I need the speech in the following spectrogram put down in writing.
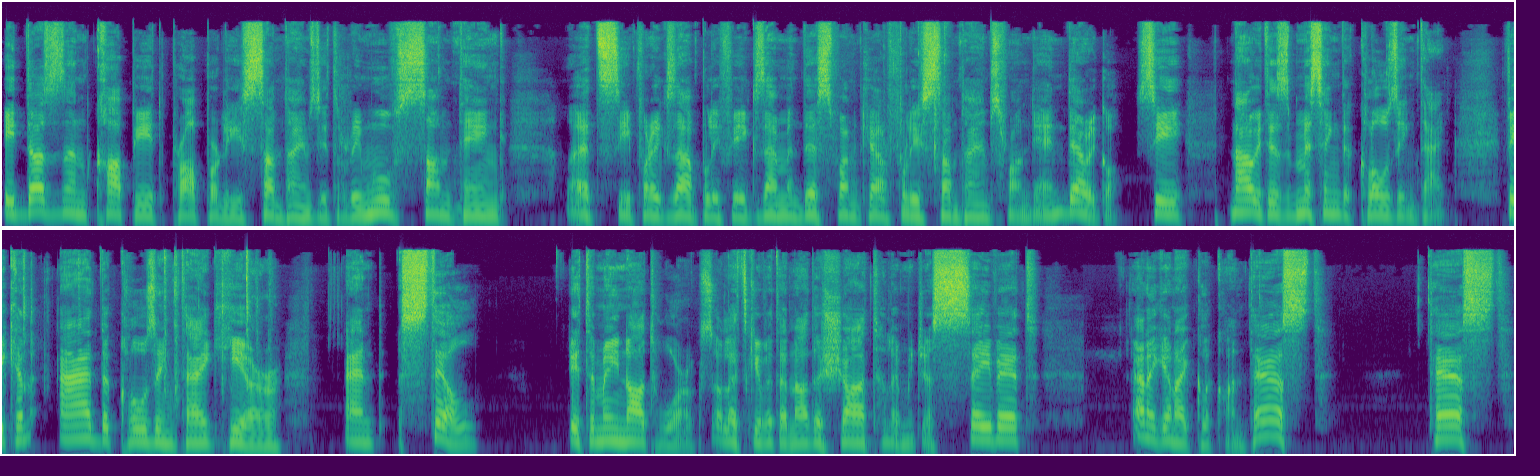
it doesn't copy it properly. Sometimes it removes something. Let's see, for example, if we examine this one carefully, sometimes from the end, there we go. See, now it is missing the closing tag. We can add the closing tag here and still it may not work. So let's give it another shot. Let me just save it. And again, I click on test, test,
